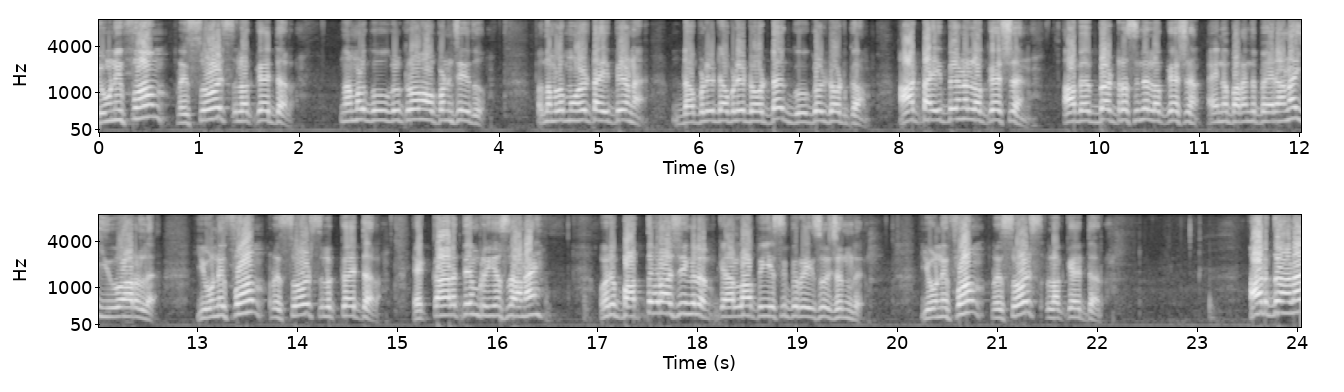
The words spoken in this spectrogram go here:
യൂണിഫോം റിസോഴ്സ് ലൊക്കേറ്റർ നമ്മൾ ഗൂഗിൾ ക്രോം ഓപ്പൺ ചെയ്തു. അപ്പോൾ നമ്മൾ മോൾ ടൈപ്പ് ചെയ്യണം. W W dot Google dot com ആ ടൈപ്പ് ചെയ്യണ ലൊക്കേഷൻ ആ വെബ് അഡ്രസ്സിന്റെ ലൊക്കേഷൻ അതിന് പറയുന്ന പേരാണ് U R L uniform resource locator എക്കാലത്തെയും പ്രിയസ് ആണ് ഒരു പത്ത് പ്രാവശ്യമെങ്കിലും Kerala P S C P റേസ് വെച്ചിട്ടുണ്ട്. യൂണിഫോം റിസോഴ്സ് ലൊക്കേറ്റർ അടുത്താണ്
